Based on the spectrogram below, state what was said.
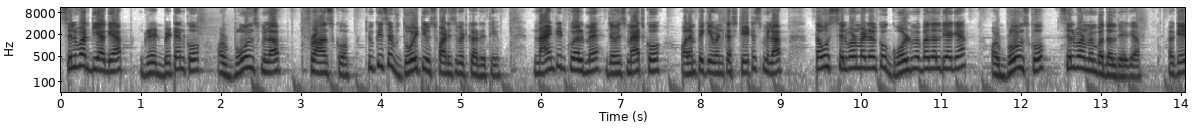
सिल्वर दिया गया ग्रेट ब्रिटेन को और ब्रोंज मिला फ्रांस को, क्योंकि सिर्फ़ दो ही टीम्स पार्टिसिपेट कर रही थी। 1912 में जब इस मैच को ओलंपिक इवेंट का स्टेटस मिला, तब उस सिल्वर मेडल को गोल्ड में बदल दिया गया और ब्रोंज को सिल्वर में बदल दिया गया। ओके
